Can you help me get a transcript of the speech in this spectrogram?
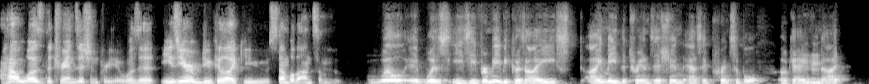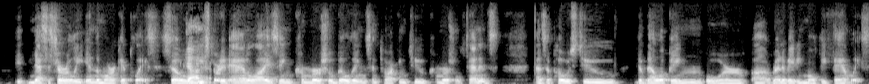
how was the transition for you? Was it easier? Do you feel like you stumbled on some well, it was easy for me because I I made the transition as a principal, okay, mm-hmm. not necessarily in the marketplace. So Got we it. started analyzing commercial buildings and talking to commercial tenants as opposed to developing or uh, renovating multifamilies.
